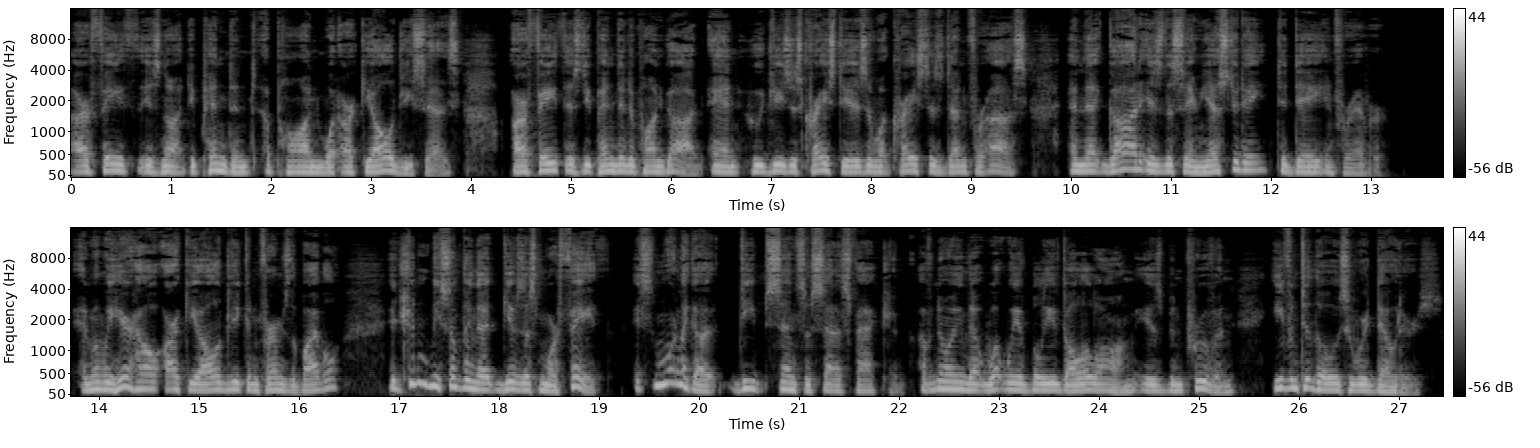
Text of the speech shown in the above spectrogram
Our faith is not dependent upon what archaeology says. Our faith is dependent upon God and who Jesus Christ is and what Christ has done for us, and that God is the same yesterday, today, and forever. And when we hear how archaeology confirms the Bible, it shouldn't be something that gives us more faith. It's more like a deep sense of satisfaction, of knowing that what we have believed all along has been proven, even to those who were doubters.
